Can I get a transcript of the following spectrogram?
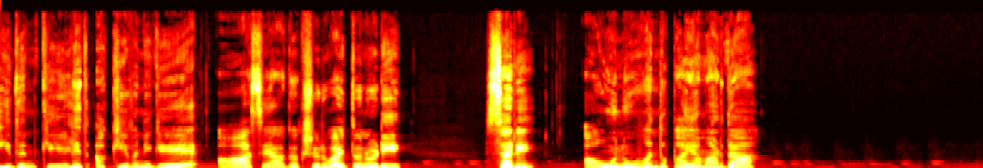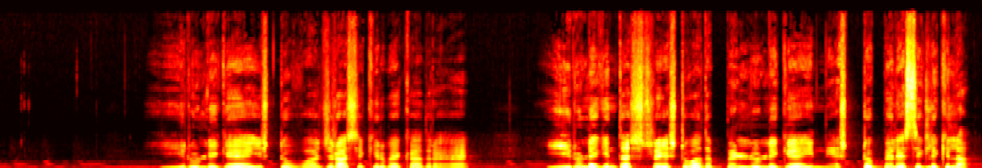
ಇದನ್ ಕೇಳಿದ ಅಕೀವನಿಗೆ ಆಸೆ ಆಗಕ್ ಶುರುವಾಯ್ತು ನೋಡಿ. ಸರಿ, ಅವನೂ ಒಂದು ಉಪಾಯ ಮಾಡ್ದ. ಈರುಳ್ಳಿಗೆ ಇಷ್ಟು ವಜ್ರ ಸಿಕ್ಕಿರ್ಬೇಕಾದ್ರೆ, ಈರುಳ್ಳಿಗಿಂತ ಶ್ರೇಷ್ಠವಾದ ಬೆಳ್ಳುಳ್ಳಿಗೆ ಇನ್ನೆಷ್ಟು ಬೆಲೆ ಸಿಗ್ಲಿಕ್ಕಿಲ್ಲ.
